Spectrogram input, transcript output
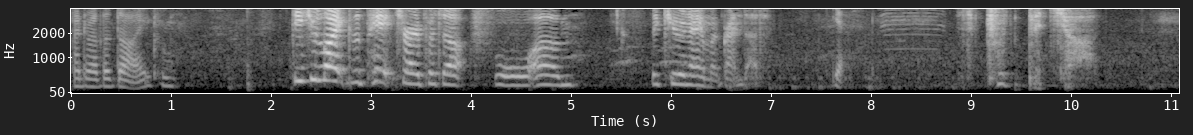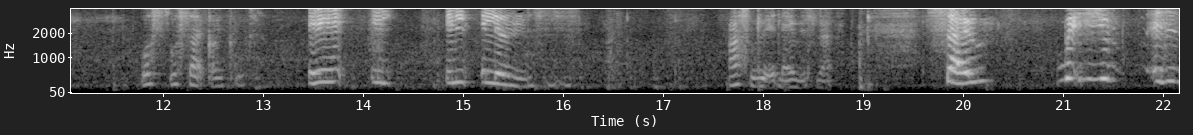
I'd rather die. Did you like the picture I put up for um the Q and A of my granddad? Yes. It's a good picture. What's what's that guy called? Il Il Il. That's a weird name, isn't it? So, which is your is it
